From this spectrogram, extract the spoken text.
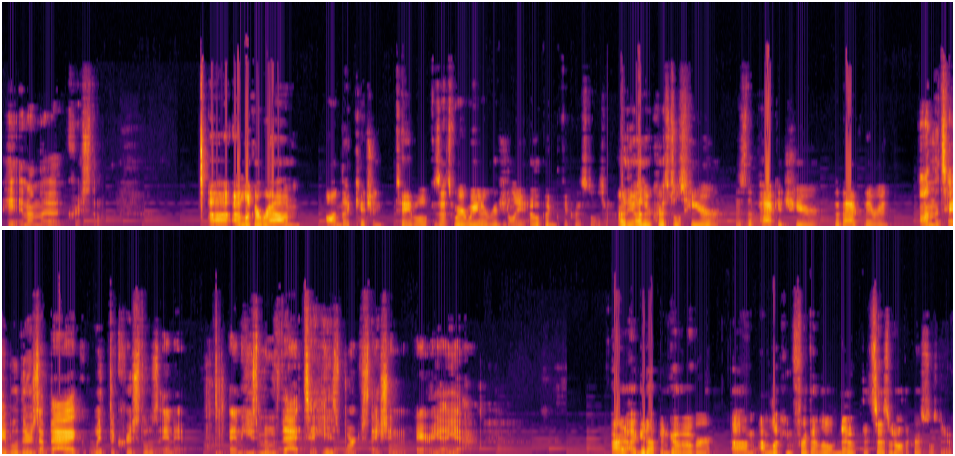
hitting on the crystal. Uh, I look around on the kitchen table because that's where we had originally opened the crystals. Are the other crystals here? Is the package here? The bag they're in? On the table, there's a bag with the crystals in it, and he's moved that to his workstation area. Yeah. All right, I get up and go over. Um, I'm looking for that little note that says what all the crystals do.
